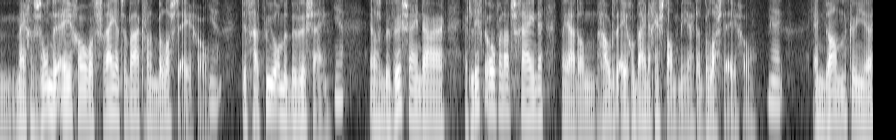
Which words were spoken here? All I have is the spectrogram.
mijn gezonde ego wat vrijer te maken van het belaste ego. Ja. Dit gaat puur om het bewustzijn. Ja. En als het bewustzijn daar het licht over laat schijnen, nou ja, dan houdt het ego bijna geen stand meer, dat belaste ego. Nee. En dan kun je,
